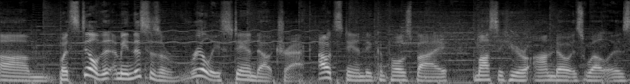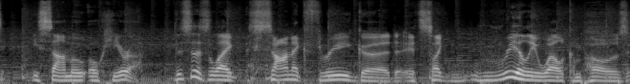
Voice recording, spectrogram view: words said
Um, but still, I mean, this is a really standout track. Outstanding, composed by Masahiro Ando as well as Isamu Ohira. This is like Sonic 3 good. It's like really well composed.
